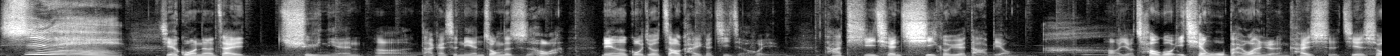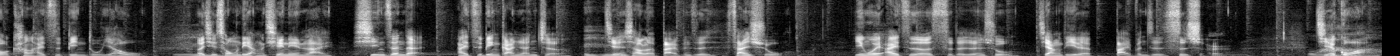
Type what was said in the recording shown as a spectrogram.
是哎、欸。结果呢，在去年呃，大概是年中的时候啊，联合国就召开一个记者会，他提前七个月达标。哦，有超过一千五百万人开始接受抗艾滋病毒药物，嗯、而且从两千年来新增的艾滋病感染者减少了百分之三十五，因为艾滋而死的人数降低了百分之四十二。哇结果啊，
